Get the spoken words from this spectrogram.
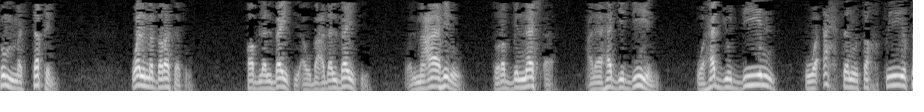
ثم استقم. والمدرسة قبل البيت أو بعد البيت والمعاهد تربي النشأة على هدي الدين وهدي الدين هو أحسن تخطيط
